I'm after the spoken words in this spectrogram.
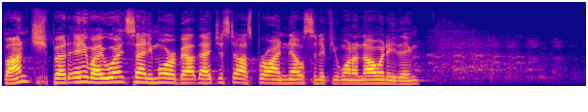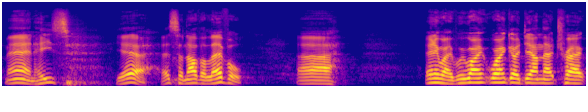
bunch. But anyway, we won't say any more about that. Just ask Brian Nelson if you want to know anything. man, he's yeah, that's another level. Uh, anyway, we won't won't go down that track.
